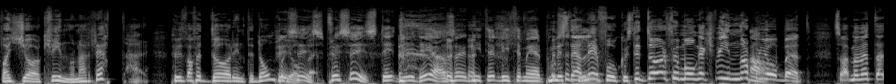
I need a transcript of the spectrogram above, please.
vad gör kvinnorna rätt här? Hur, varför dör inte de på Precis, jobbet? precis. Det, det är det. Alltså, lite, lite mer Men positivt. istället är fokus, det dör för många kvinnor på Ja. jobbet. Så, men vänta,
